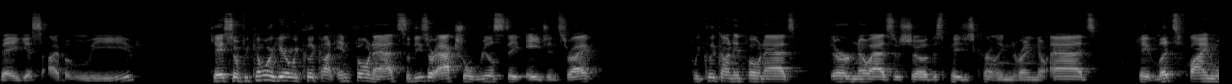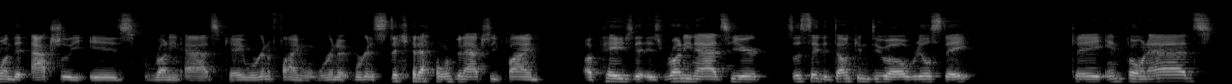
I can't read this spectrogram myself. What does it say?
Vegas I believe. Okay so if we come over here and we click on info and ads so these are actual real estate agents right? We click on info and ads there are no ads to show. This page is currently running no ads. Okay let's find one that actually is running ads okay? We're gonna find one. We're gonna we're gonna stick it out. We're gonna actually find a page that is running ads here. So let's say the Duncan duo real estate okay? Info and ads.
